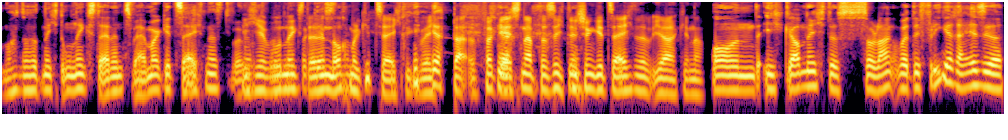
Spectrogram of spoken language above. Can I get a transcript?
man hat nicht unlängst einen zweimal gezeichnet. ich habe unlängst einen nochmal gezeichnet, weil ich da vergessen ja. habe, dass ich den schon gezeichnet habe. Ja, genau. Und ich glaube nicht, dass so lange, weil die Fliegerei ist ja,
